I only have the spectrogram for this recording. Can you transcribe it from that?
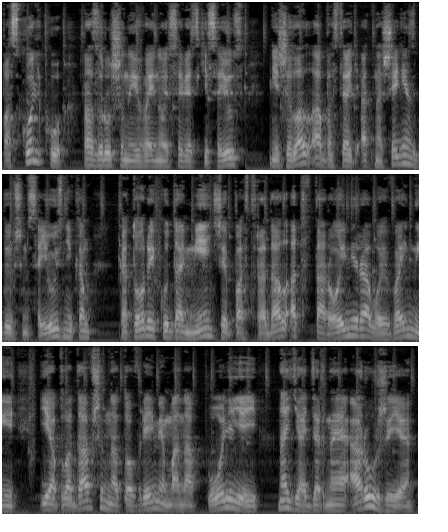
поскольку разрушенный войной Советский Союз не желал обострять отношения с бывшим союзником, который куда меньше пострадал от Второй мировой войны и обладавшим на то время монополией на ядерное оружие.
